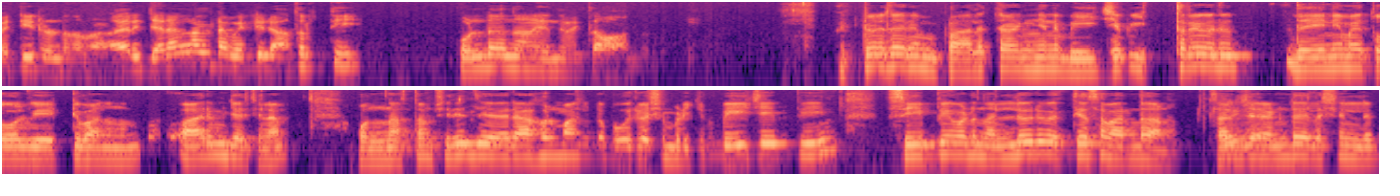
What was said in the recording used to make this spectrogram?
പറ്റിയിട്ടുണ്ടെന്നുള്ളതാണ്. അതായത് ജനങ്ങളുടെ വലിയൊരു അതൃപ്തി ഉണ്ട് എന്നാണ് ഇന്ന് വ്യക്തമാകുന്നത്. മറ്റൊരു കാര്യം പാലക്കാട് ഇങ്ങനെ ബി ജെ പി ഇത്രയൊരു ദയനീയമായ തോൽവി ഏറ്റുവാങ്ങുന്നു. ആരും വിചാരിച്ചില്ല. ഒന്നാം സ്ഥാനം ശരി. രാഹുൽ മാന്ദിയുടെ ഭൂരിപക്ഷം പിടിക്കുന്നു. ബി ജെ പിയും സി പി എമ്മായിട്ട് നല്ലൊരു വ്യത്യാസം വരേണ്ടതാണ്. രണ്ട് ഇലക്ഷനിലും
